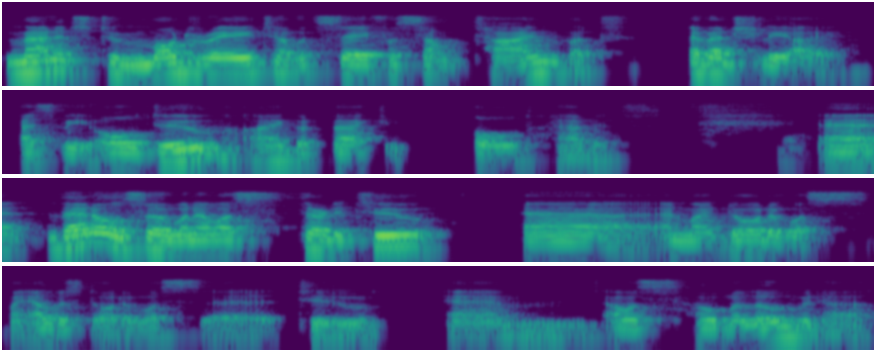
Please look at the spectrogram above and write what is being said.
managed to moderate, I would say, for some time, but eventually I, as we all do, I got back in old habits. Uh, then also when I was 32, uh, and my daughter was, my eldest daughter was uh, two, um, I was home alone with her,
